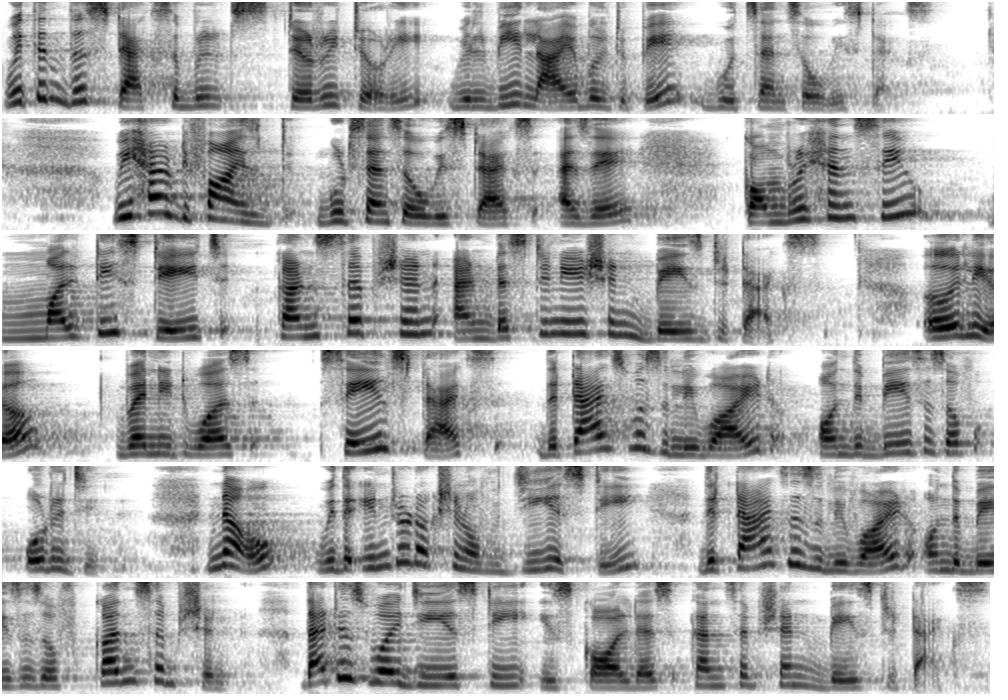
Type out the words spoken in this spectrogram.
within this taxable territory will be liable to pay goods and service tax. We have defined goods and service tax as a comprehensive multi-stage conception and destination based tax. Earlier, when it was sales tax, the tax was levied on the basis of origin. Now, with the introduction of GST, the tax is levied on the basis of consumption. That is why GST is called as consumption based tax.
